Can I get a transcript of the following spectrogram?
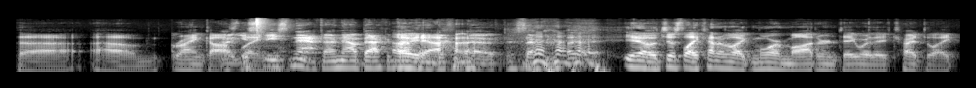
the um, Ryan Uh, Gosling. you, you snapped. I'm now back, back Oh, in yeah. a different mode. You know, just like kind of like more modern day where they tried to like,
